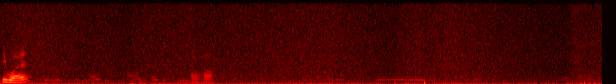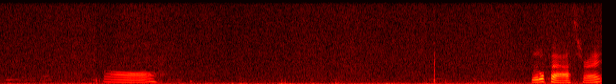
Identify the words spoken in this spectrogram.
He what? Uh-huh. Aww. Little fast, right?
